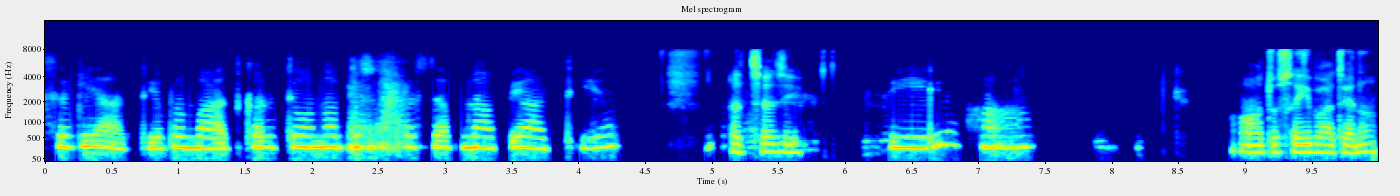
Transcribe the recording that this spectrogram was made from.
से भी आती है पर बात करते हो ना तो ऐसे अपने आप ही आती है। अच्छा जी। फील हाँ। हाँ तो सही बात है ना।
